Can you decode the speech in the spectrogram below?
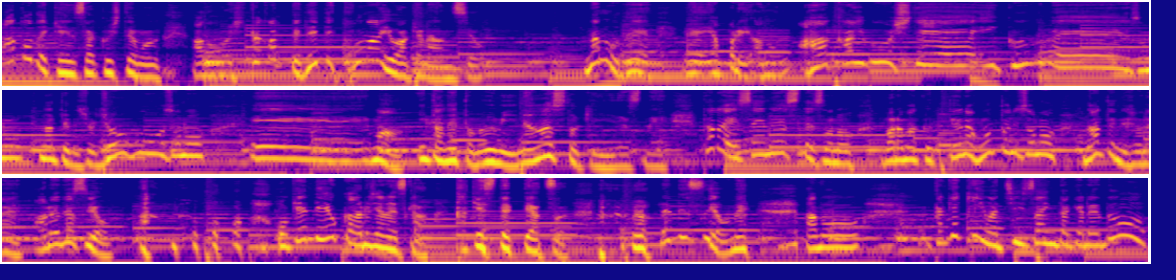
後で検索してもあの引っかかって出てこないわけなんですよ。なので、えー、やっぱりあのアーカイブをしていく、えー、そのなんて言うんでしょう情報をその、えー、まあインターネットの海に流す時にですねただ SNS でそのばらまくっていうのは本当にそのなんて言うんでしょうねあれですよ。保険でよくあるじゃないですか。掛け捨てってやつ。あれですよね。あの掛け金は小さいんだけれど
